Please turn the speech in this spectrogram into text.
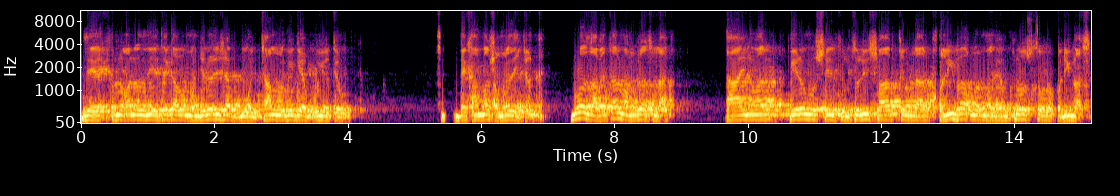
যে, কোনো কোনো যদি এতে মঞ্জুরের হিসাব বই চান লোকে গিয়া বইতেও দেখাম না সময় দিত না। বড় যাবে তার মানুষ আসলা তাই আমার পীর মুর্শিদ তুলতুলি সাহেব কেবলার খলিফা আপনার মাঝে খলিফা আছে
